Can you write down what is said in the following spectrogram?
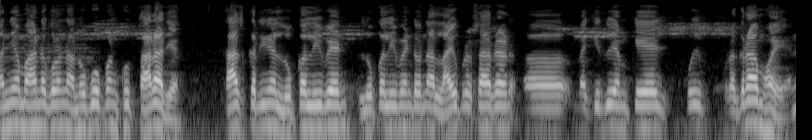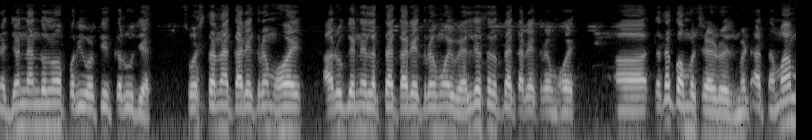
અન્ય મહાનગરોના અનુભવ પણ ખૂબ સારા છે. ખાસ કરીને લોકલ ઇવેન્ટ લોકલ ઇવેન્ટોના લાઈવ પ્રસારણ મેં કીધું એમ કે કોઈ પ્રોગ્રામ હોય અને જન આંદોલનમાં પરિવર્તિત કરવું છે, સ્વચ્છતાના કાર્યક્રમ હોય, આરોગ્યને લગતા કાર્યક્રમ હોય વેલનેસને લગતા કાર્યક્રમ હોય તથા કોમર્શિયલ એડવર્ટાઇઝમેન્ટ આ તમામ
